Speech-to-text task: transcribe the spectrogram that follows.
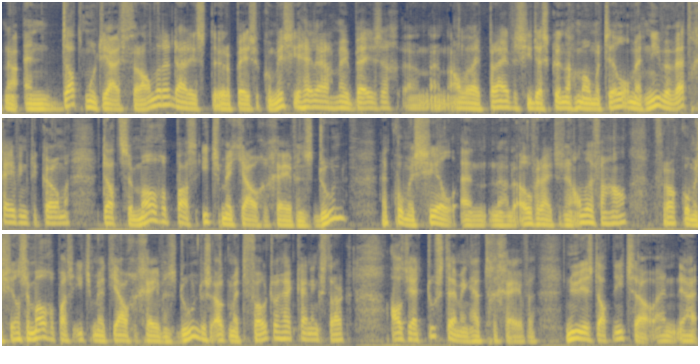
Nou, en dat moet juist veranderen. Daar is de Europese Commissie heel erg mee bezig. En, en allerlei privacy-deskundigen momenteel... om met nieuwe wetgeving te komen. Dat ze mogen pas iets met jouw gegevens doen. Commercieel en nou, de overheid is een ander verhaal. Vooral commercieel. Ze mogen pas iets met jouw gegevens doen. Dus ook met fotoherkenning straks. Als jij toestemming hebt gegeven. Nu is dat niet zo. En ja,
